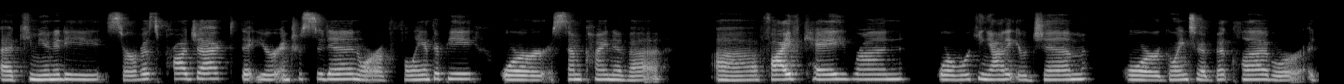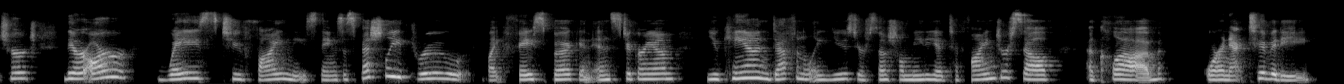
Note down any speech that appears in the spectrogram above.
a community service project that you're interested in, or a philanthropy, or some kind of a, a 5K run, or working out at your gym, or going to a book club or a church. There are ways to find these things, especially through like Facebook and Instagram you can definitely use your social media to find yourself a club or an activity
